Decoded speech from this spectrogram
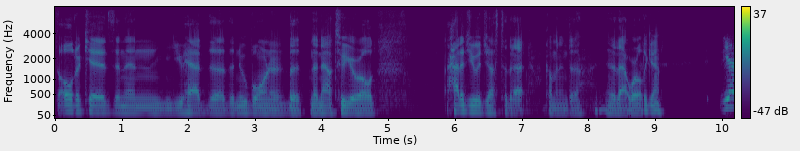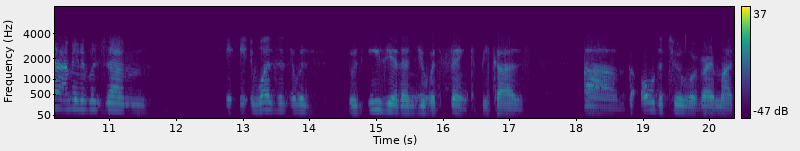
the older kids, and then you had the the newborn or the the now two year old. How did you adjust to that coming into into that world again? Yeah, I mean it was um it, it wasn't it was it was easier than you would think because um the older two were very much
